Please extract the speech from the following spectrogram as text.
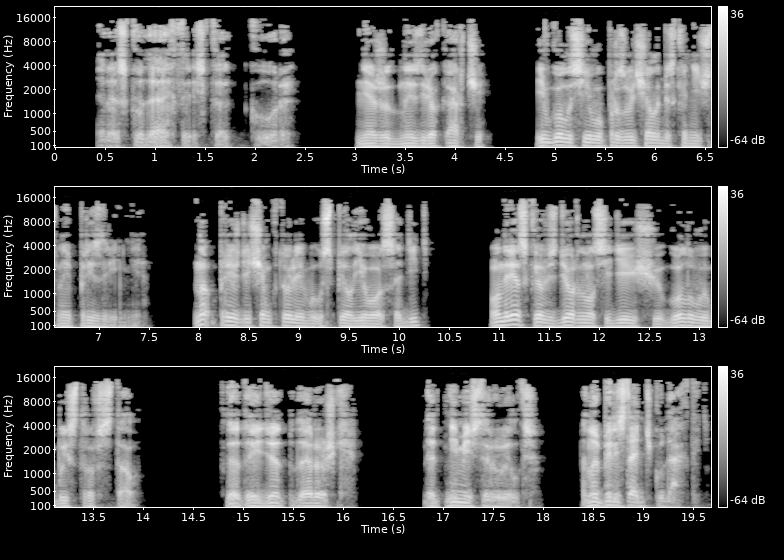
— Раскудахтались, как куры, — неожиданно изрек Арчи, и в голосе его прозвучало бесконечное презрение. Но прежде чем кто-либо успел его осадить, он резко вздернул сидеющую голову и быстро встал. — Кто-то идет по дорожке. Это не мистер Уилкс. А ну, перестаньте кудахтать.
